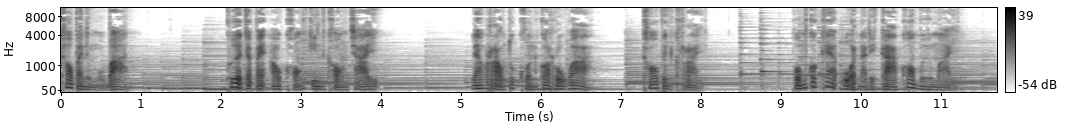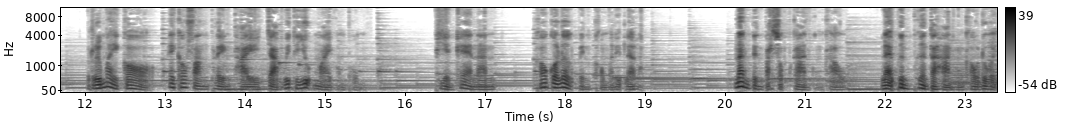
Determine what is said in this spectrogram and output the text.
เข้าไปในหมู่บ้าน เพื่อจะไปเอาของกินของใช้ แล้วเราทุกคนก็รู้ว่า เขาเป็นใคร ผมก็แค่อวดนาฬิกาข้อมือใหม่ หรือไม่ก็ให้เขาฟังเพลงไทยจากวิทยุใหม่ของผม เพียงแค่นั้นเขาก็เลิกเป็นคอมมิวนิสต์แล้วล่ะ นั่นเป็นประสบการณ์ของเขา และเพื่อนๆทหารของเขาด้วย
